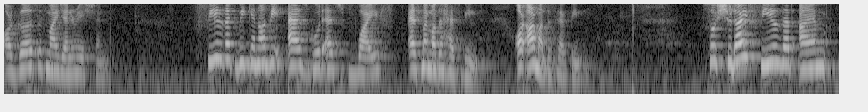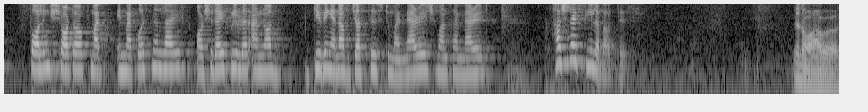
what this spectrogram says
or girls of my generation, feel that we cannot be as good as wife as my mother has been, or our mothers have been. So should I feel that I am falling short of my in my personal life, or should I feel that I'm not giving enough justice to my marriage once I'm married? How should I feel about this? You know, our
